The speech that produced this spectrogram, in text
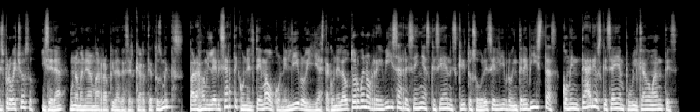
es provechoso y será una manera más rápida de acercarte a tus metas. Para familiarizarte con el tema o con el libro y hasta con el autor, bueno, revisa reseñas que se hayan escrito sobre ese libro, entrevistas, comentarios que se hayan publicado antes.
